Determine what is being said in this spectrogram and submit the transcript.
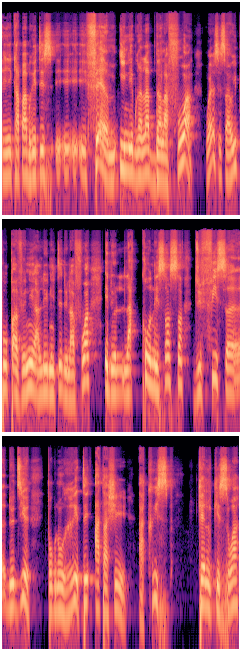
et capable et, ferme, inébranlable dans la foi. Ouais, c'est ça, oui, pour parvenir à l'unité de la foi et de la connaissance du Fils euh, de Dieu pour nous rester attachés à Christ, quel que soit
